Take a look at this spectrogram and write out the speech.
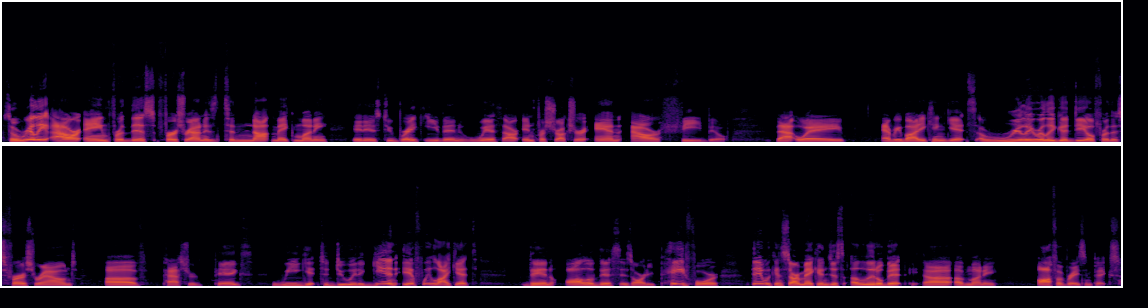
so really our aim for this first round is to not make money. It is to break even with our infrastructure and our feed bill. That way everybody can get a really, really good deal for this first round of pastured pigs we get to do it again if we like it, then all of this is already paid for. Then we can start making just a little bit uh, of money off of raising pigs.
